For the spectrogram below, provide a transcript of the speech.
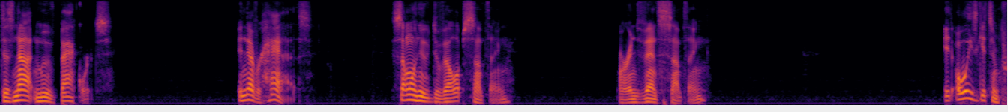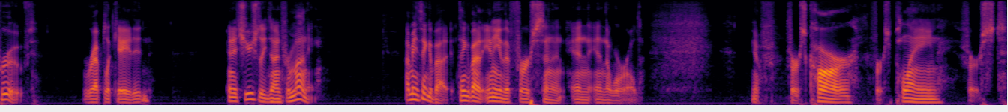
does not move backwards. It never has. Someone who develops something or invents something, it always gets improved, replicated, and it's usually done for money. I mean, think about it. Think about any of the firsts in in in the world. You know, first car, first plane, first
